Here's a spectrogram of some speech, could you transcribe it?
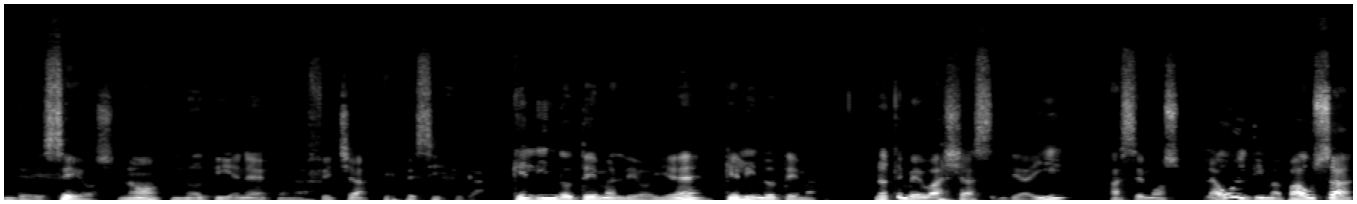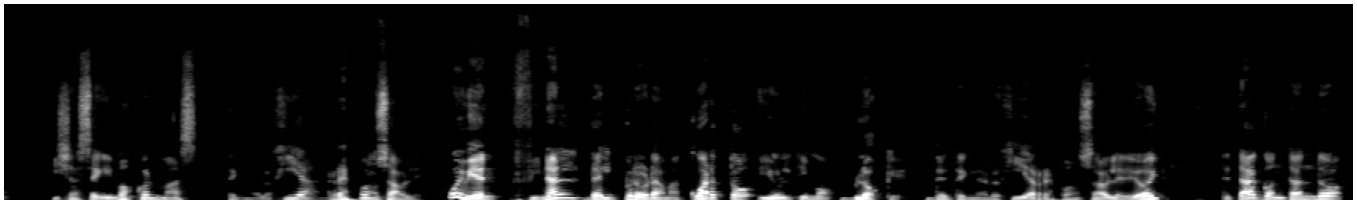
de deseos, ¿no? No tiene una fecha específica. Qué lindo tema el de hoy, ¿eh? Qué lindo tema. No te me vayas de ahí, hacemos la última pausa y ya seguimos con más tecnología responsable. Muy bien, final del programa, cuarto y último bloque de tecnología responsable de hoy. Te estaba contando,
